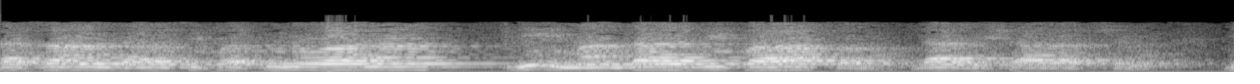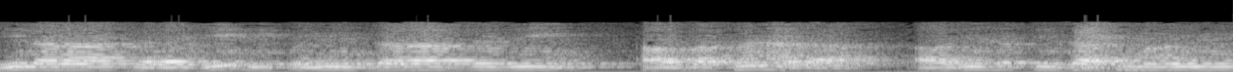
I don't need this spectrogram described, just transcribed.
کسان دا صفتون والا دی ایماندار دی پاک دا بشارت شو دی لرا درجی دی پنین دراب دی او بخنا دا او دی زتی ذات مانو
